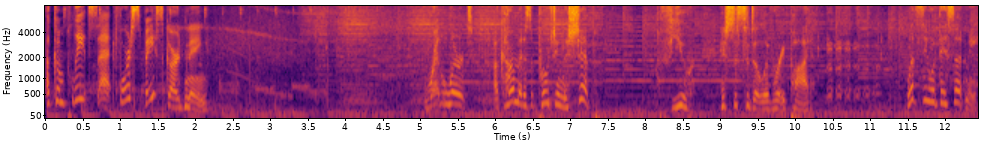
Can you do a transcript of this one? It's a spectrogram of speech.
A complete set for space gardening. Red alert! A comet is approaching the ship. Phew, it's just a delivery pod. Let's see what they sent me.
